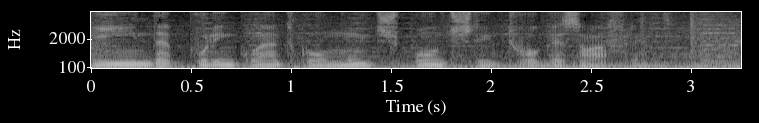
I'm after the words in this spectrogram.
e ainda, por enquanto, com muitos pontos de interrogação à frente.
